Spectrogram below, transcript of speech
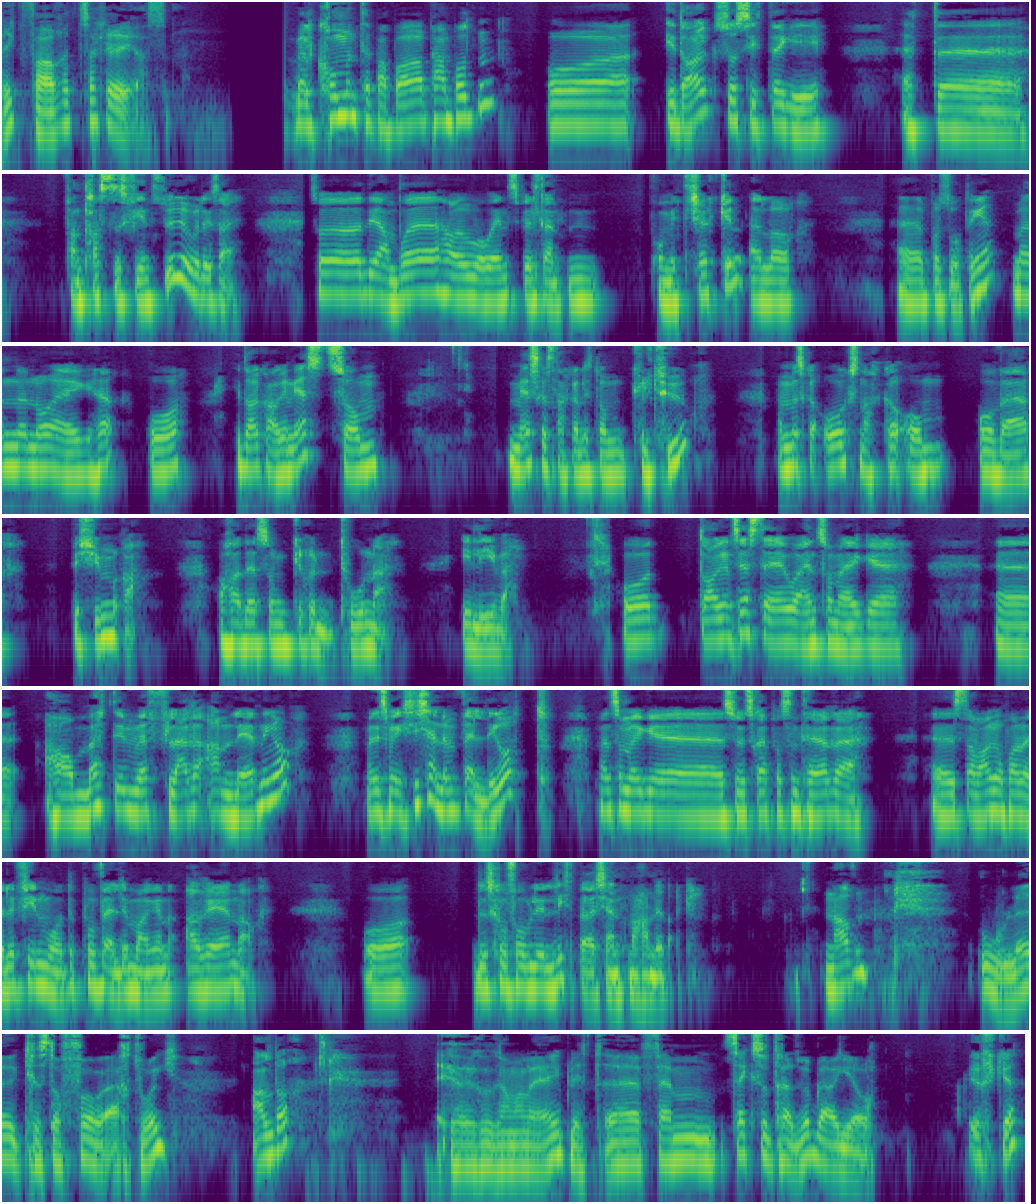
med Eirik Faret Sakariassen. Velkommen til Pappapermpodden. Og i dag så sitter jeg i et eh, fantastisk fint studio, vil jeg si. Så de andre har jo vært innspilt enten på mitt kjøkken eller eh, på Stortinget, men nå er jeg her. Og i dag har jeg en gjest som Vi skal snakke litt om kultur, men vi skal òg snakke om å være bekymra og ha det som grunntone i livet. Og dagens gjest er jo en som jeg eh, har møtt ved flere anledninger, men som jeg ikke kjenner veldig godt, men som jeg eh, syns representerer eh, Stavanger på en veldig fin måte på veldig mange arenaer. Og du skal få bli litt bedre kjent med han i dag. Navn? Ole Kristoffer Ertvåg. Alder? Eh, Hvor gammel er jeg blitt? 5, 36 blir jeg i år. Yrke?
